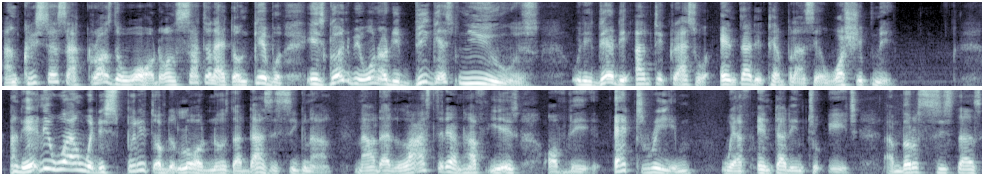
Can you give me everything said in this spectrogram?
and Christians across the world on satellite, on cable, is going to be one of the biggest news. With the day the Antichrist will enter the temple and say, Worship me. And anyone with the Spirit of the Lord knows that that's a signal. Now, that last three and a half years of the earth realm we have entered into it. And brothers and sisters,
